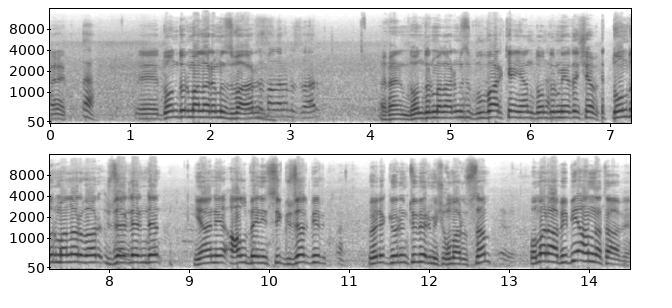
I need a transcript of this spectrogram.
Evet. Heh. E, dondurmalarımız var. Dondurmalarımız var. Efendim dondurmalarımız bu varken yani dondurmaya da şey yap- Dondurmalar var üzerlerinde yani albenisi güzel bir böyle görüntü vermiş Omar Ustam. Omar abi bir anlat abi.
